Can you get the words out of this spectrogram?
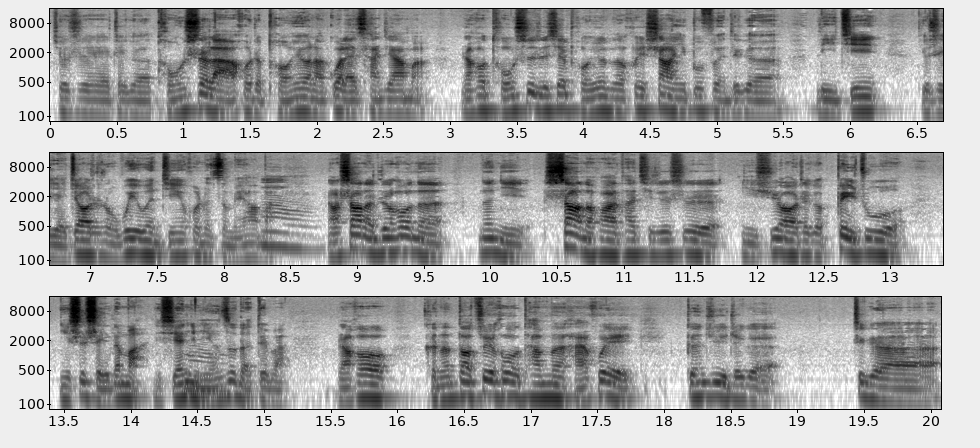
就是这个同事啦或者朋友啦过来参加嘛，然后同事这些朋友呢会上一部分这个礼金，就是也叫这种慰问金或者怎么样吧。然后上了之后呢，那你上的话，他其实是你需要这个备注你是谁的嘛，你写你名字的，对吧？然后可能到最后他们还会根据这个这个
